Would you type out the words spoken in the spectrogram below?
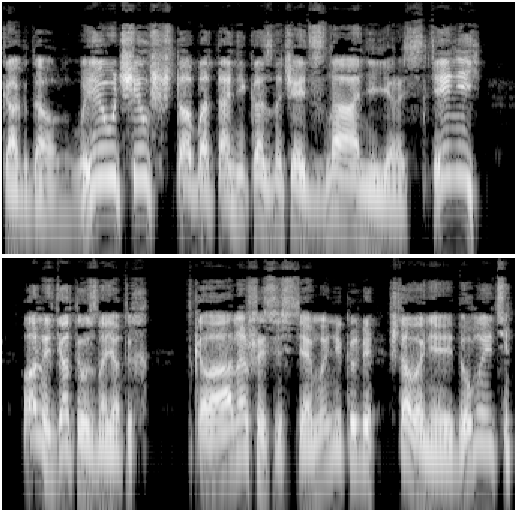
Когда он выучил, что ботаника означает знание растений, он идет и узнает их. Такова наша система, Никольби. Что вы о ней думаете?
